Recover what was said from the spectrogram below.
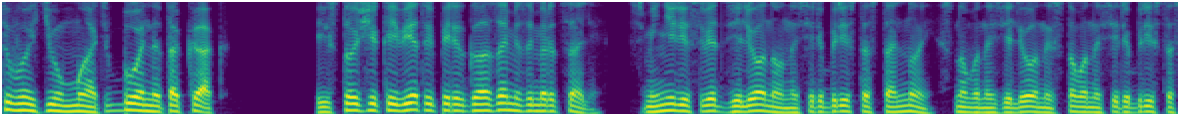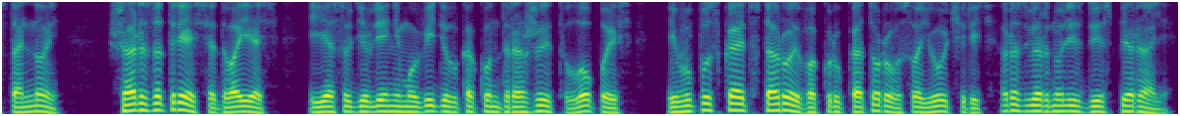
Твою мать, больно-то как! Источник и ветви перед глазами замерцали, сменили свет зеленого на серебристо-стальной, снова на зеленый, снова на серебристо-стальной, Шар затрясся, двоясь, и я с удивлением увидел, как он дрожит, лопаясь, и выпускает второй, вокруг которого, в свою очередь, развернулись две спирали.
